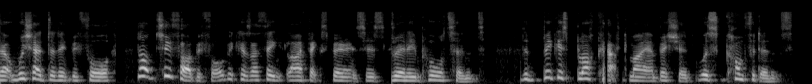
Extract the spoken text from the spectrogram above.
I wish I'd done it before, not too far before, because I think life experience is really important. The biggest block at my ambition was confidence.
